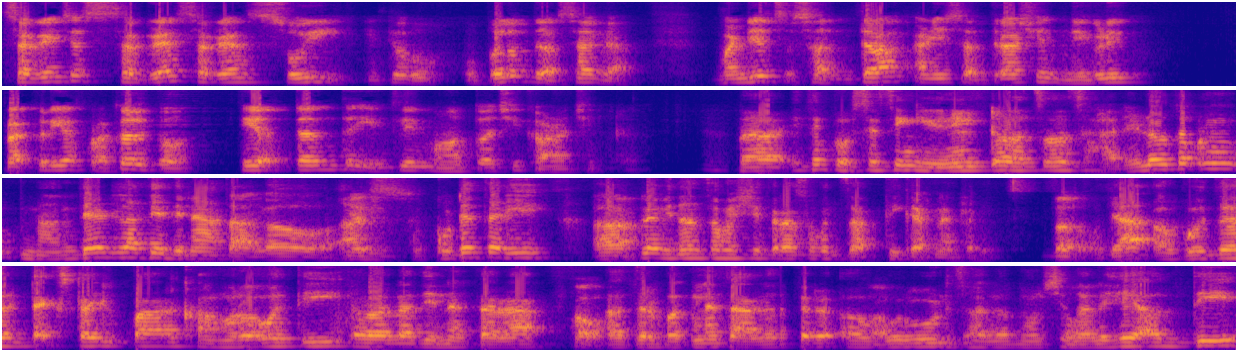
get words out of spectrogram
सगळ्याच्या सगळ्या सगळ्या सोयी इथे उपलब्ध असाव्या म्हणजेच संत्रा आणि संत्र्याशी निगडीत प्रक्रिया प्रकल्प ही अत्यंत इथली महत्वाची काळाची इथे प्रोसेसिंग युनिट झालेलं होतं पण नांदेडला ते देण्यात आलं आणि. कुठेतरी आपल्या विधानसभा क्षेत्रासोबत जाती करण्यात आली या अगोदर टेक्सटाईल पार्क अमरावती अ, ला देण्यात आला हो. जर बघण्यात आलं तर अ, हो. मुरुड झालं मोर्शी झालं हे अगदी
